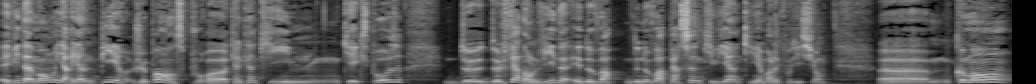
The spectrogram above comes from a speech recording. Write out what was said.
évidemment, il y a rien de pire, je pense, pour quelqu'un qui qui expose, de de le faire dans le vide et de voir de ne voir personne qui vient qui vient voir l'exposition. comment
